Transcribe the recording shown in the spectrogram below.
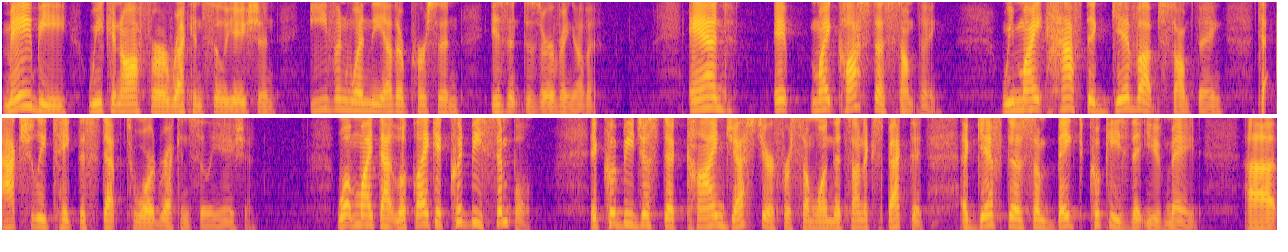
Maybe we can offer reconciliation even when the other person isn't deserving of it and it might cost us something. We might have to give up something to actually take the step toward reconciliation. What might that look like? It could be simple. It could be just a kind gesture for someone that's unexpected, a gift of some baked cookies that you've made, uh,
